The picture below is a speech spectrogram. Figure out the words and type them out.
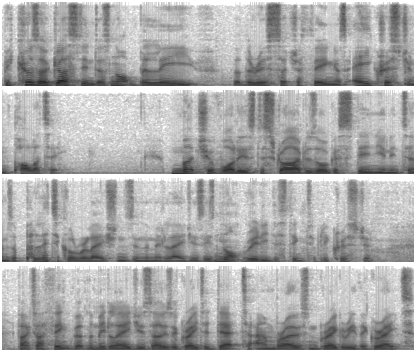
because Augustine does not believe that there is such a thing as a Christian polity, much of what is described as Augustinian in terms of political relations in the Middle Ages is not really distinctively Christian. In fact, I think that the Middle Ages owes a greater debt to Ambrose and Gregory the Great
